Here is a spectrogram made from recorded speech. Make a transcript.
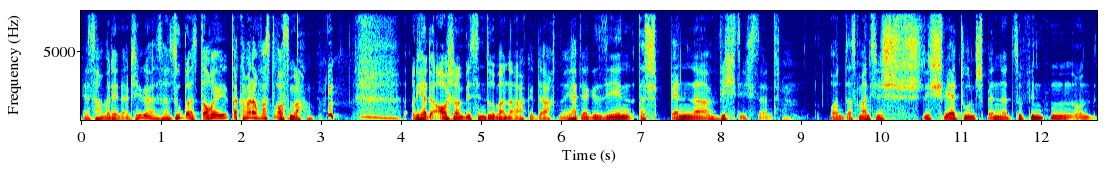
jetzt haben wir den Artikel, das ist eine super Story, da kann man auch was draus machen. und ich hatte auch schon ein bisschen drüber nachgedacht. Ich hatte ja gesehen, dass Spender wichtig sind. Und dass manche sich schwer tun, Spender zu finden und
